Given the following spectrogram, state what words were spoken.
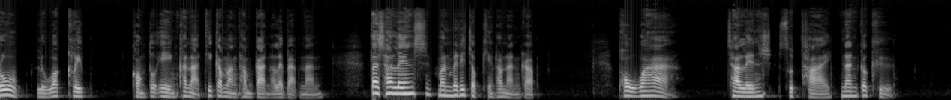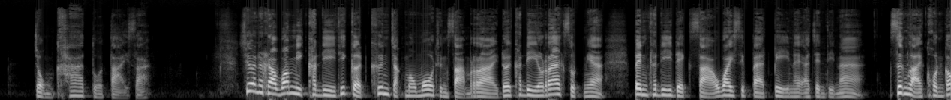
รูปหรือว่าคลิปของตัวเองขณะที่กำลังทำการอะไรแบบนั้น แต่ challenge มันไม่ได้จบเพียงเท่านั้นครับ เพราะว่า challenge สุดท้ายนั่นก็คือ จงฆ่าตัวตายซะ เชื่อนะครับว่ามีคดีที่เกิดขึ้นจากโมโมถึง 3 ราย โดยคดีแรกสุดเนี่ย เป็นคดีเด็กสาววัย 18 ปีในอาร์เจนตินา ซึ่งหลายคนก็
